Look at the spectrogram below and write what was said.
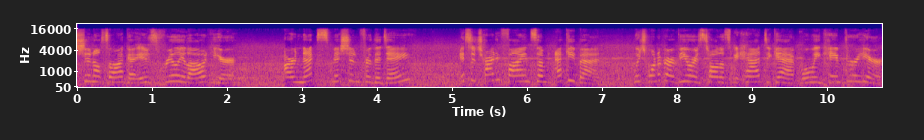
Are now in Shin-Osaka. It is really loud here. Our next mission for the day is to try to find some Ekiben, which one of our viewers told us we had to get when we came through here.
